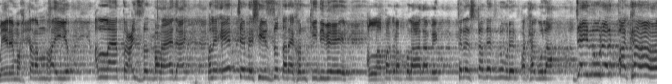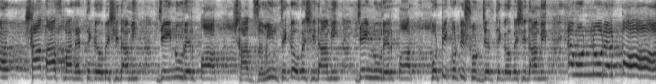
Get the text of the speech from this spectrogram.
মেরে মোহতারাম ভাইও, আল্লাহ এত ইজ্জত বাড়ায় দেয়। বলে, এর চেয়ে বেশি ইজ্জত আর এখন কি দিবে? আল্লাহ পাক রব্বুল আলামিন ফেরেশতাদের নূরের পাখাগুলা, যেই নূরের পাখা সাত আসমানের থেকেও বেশি দামি, যেই নূরের পর সাত জমিন থেকেও বেশি দামি, যেই নূরের পর কোটি কোটি সূর্যের থেকেও বেশি দামি, এমন নূরের পর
